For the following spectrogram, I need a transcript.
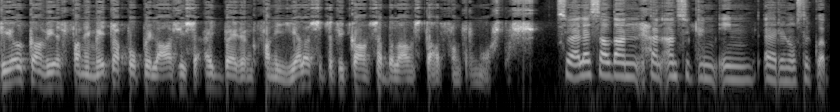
deel kan wees van die metapopulasie se uitbreiding van die hele Suid-Afrikaanse balansstaat van renosters. So hulle sal dan kan aansoek doen en 'n uh, renoster koop.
